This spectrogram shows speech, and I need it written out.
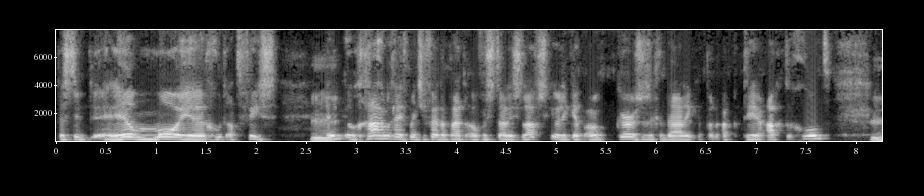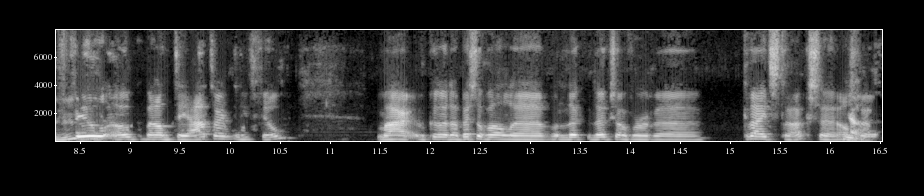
Dat is natuurlijk een heel mooi, eh, goed advies. Ik wil graag nog even met je verder praten over Stanislavski. Want ik heb ook cursussen gedaan. Ik heb een acteerachtergrond. Mhm. Veel ook, maar dan theater, niet film. Maar we kunnen daar best nog wel eh, wat leuk, leuks over eh, kwijt straks. eh, als Ja. we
